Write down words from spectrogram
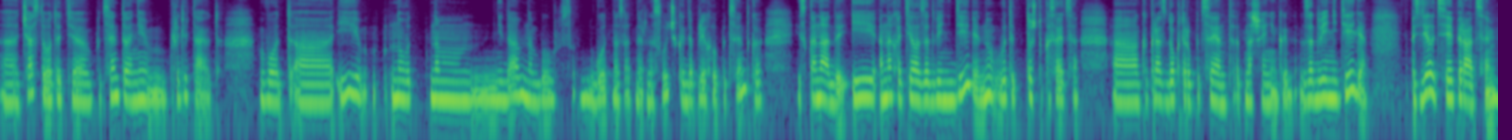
а, часто вот эти пациенты, они пролетают. Вот. И, ну вот нам недавно был, год назад, наверное, случай, когда приехала пациентка из Канады, и она хотела за две недели, ну, вот это то, что касается как раз доктора-пациент отношений, за две недели сделать все операции.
